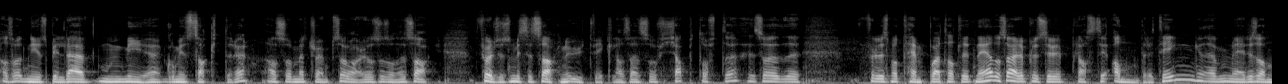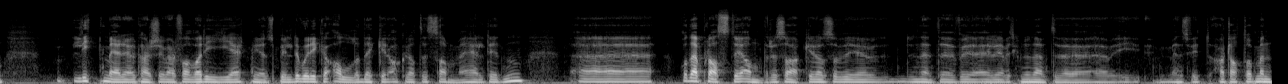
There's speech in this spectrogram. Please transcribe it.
Altså, nyhetsbildet mye, går mye saktere. Altså, med Trump så var det jo også sånne saker Det føles som disse sakene utvikla seg så kjapt ofte. Så det føles som at tempoet er tatt litt ned, og så er det plutselig plass til andre ting. Er Mer sånn Litt mer kanskje i hvert fall variert nyhetsbilde, hvor ikke alle dekker akkurat det samme hele tiden. Uh, og det er plass til andre saker. altså vi, du nevnte, eller Jeg vet ikke om du nevnte det i, mens vi har tatt opp, men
